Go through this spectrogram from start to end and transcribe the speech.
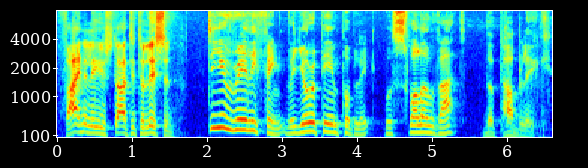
Finally, you started to listen. Do you really think the European public will swallow that? The public.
